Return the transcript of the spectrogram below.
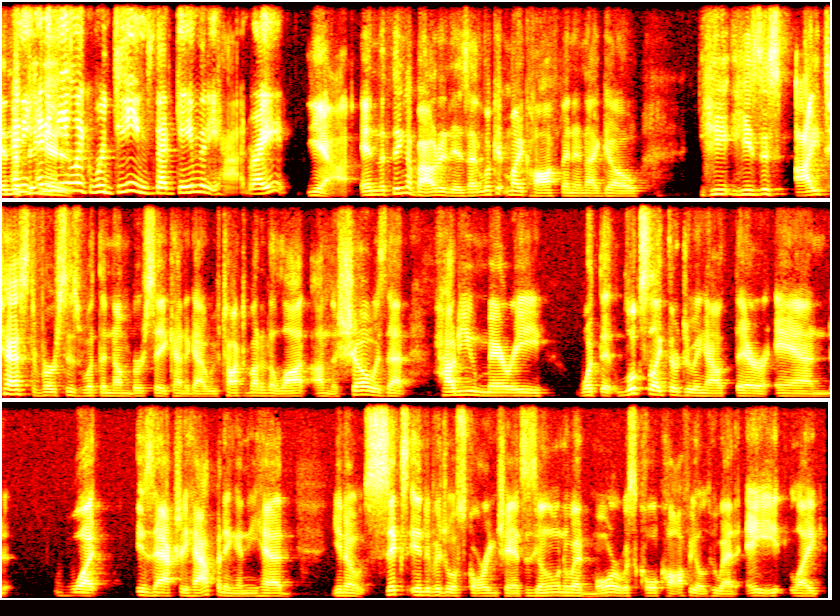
And, and, he, and is, he like redeems that game that he had, right? Yeah, and the thing about it is, I look at Mike Hoffman and I go, he he's this eye test versus what the numbers say kind of guy. We've talked about it a lot on the show. Is that how do you marry what that looks like they're doing out there and what is actually happening? And he had you know six individual scoring chances. The only one who had more was Cole Caufield, who had eight. Like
